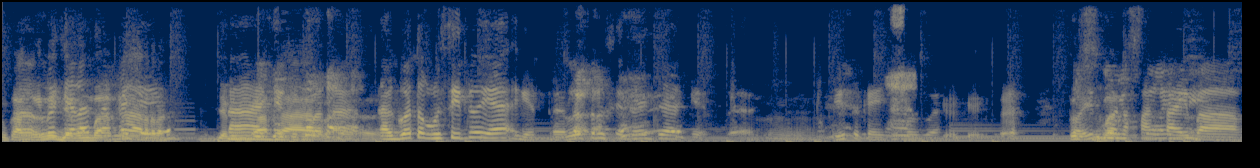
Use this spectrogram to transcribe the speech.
tukang Eh, ini jalan aja bakar Nah, bakar gitu. Nah, gue tunggu situ ya, gitu. Lu terusin aja, gitu. hmm. Gitu kayaknya gue. Terus gue gimana? anak pantai bang.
